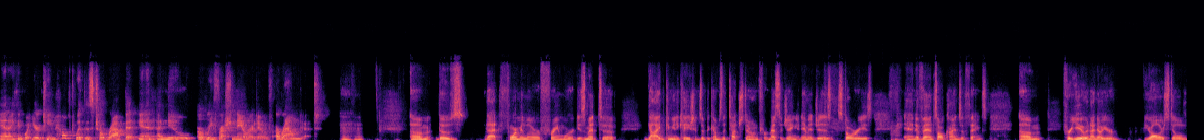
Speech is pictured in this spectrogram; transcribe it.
And I think what your team helped with is to wrap it in a new, a refresh narrative around it. Mm-hmm. Um, those that formula or framework is meant to guide communications. It becomes the touchstone for messaging and images, and stories, and events, all kinds of things. Um, for you, and I know you're you all are still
